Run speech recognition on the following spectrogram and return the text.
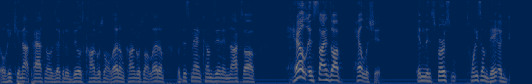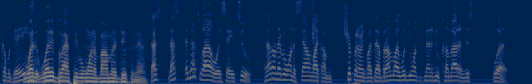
Oh, he cannot pass no executive bills. Congress won't let him. Congress won't let him. But this man comes in and knocks off hell and signs off hella shit in his first twenty some day, a couple days. What what did black people want Obama to do for them? That's that's and that's what I always say too. And I don't ever want to sound like I'm tripping or anything like that. But I'm like, what do you want this man to do? Come out and just what?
